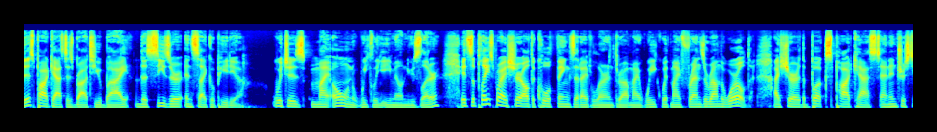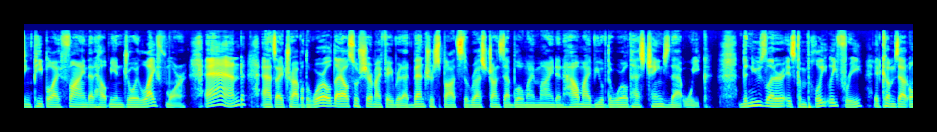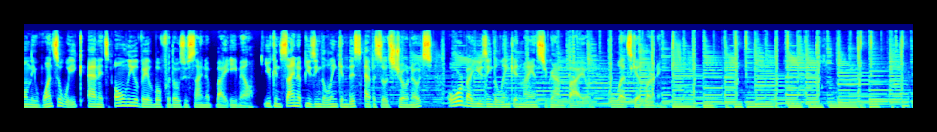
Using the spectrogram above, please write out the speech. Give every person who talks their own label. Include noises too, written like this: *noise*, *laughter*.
Speaker 1: This podcast is brought to you by the Caesar Encyclopedia which is my own weekly email newsletter. It's the place where I share all the cool things that I've learned throughout my week with my friends around the world. I share the books, podcasts, and interesting people I find that help me enjoy life more. And as I travel the world, I also share my favorite adventure spots, the restaurants that blow my mind, and how my view of the world has changed that week. The newsletter is completely free. It comes out only once a week, and it's only available for those who sign up by email. You can sign up using the link in this episode's show notes or by using using the link in my Instagram bio. Let's get learning.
